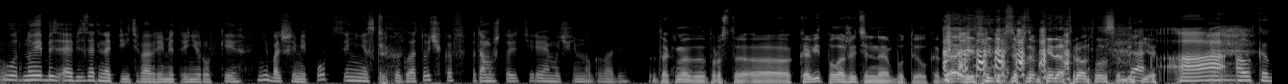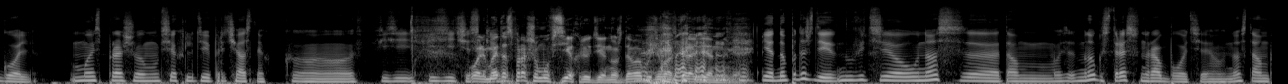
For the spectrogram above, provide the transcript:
Вот, но и обязательно пить во время тренировки небольшими порциями, несколько глоточков, потому что теряем очень много воды. Так, надо просто э, ковид положительная бутылка, да, чтобы не дотронулся до нее. А алкоголь? Мы спрашиваем у всех людей, причастных к э, физи- физическим... Оль, мы это спрашиваем у всех людей, ну давай будем откровенными. Нет, ну подожди, ну ведь э, у нас э, там много стрессов на работе, у нас там,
